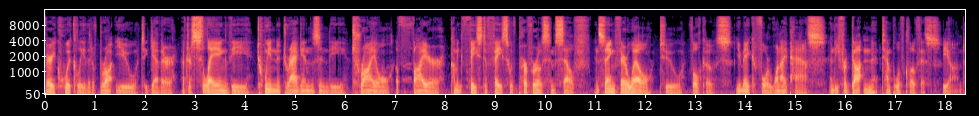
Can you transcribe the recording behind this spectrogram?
very quickly that have brought you together after slaying the twin dragons in the trial of fire, coming face to face with Purphoros himself, and saying farewell to Volkos. You make for One Eye Pass and the forgotten Temple of Klothys beyond.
